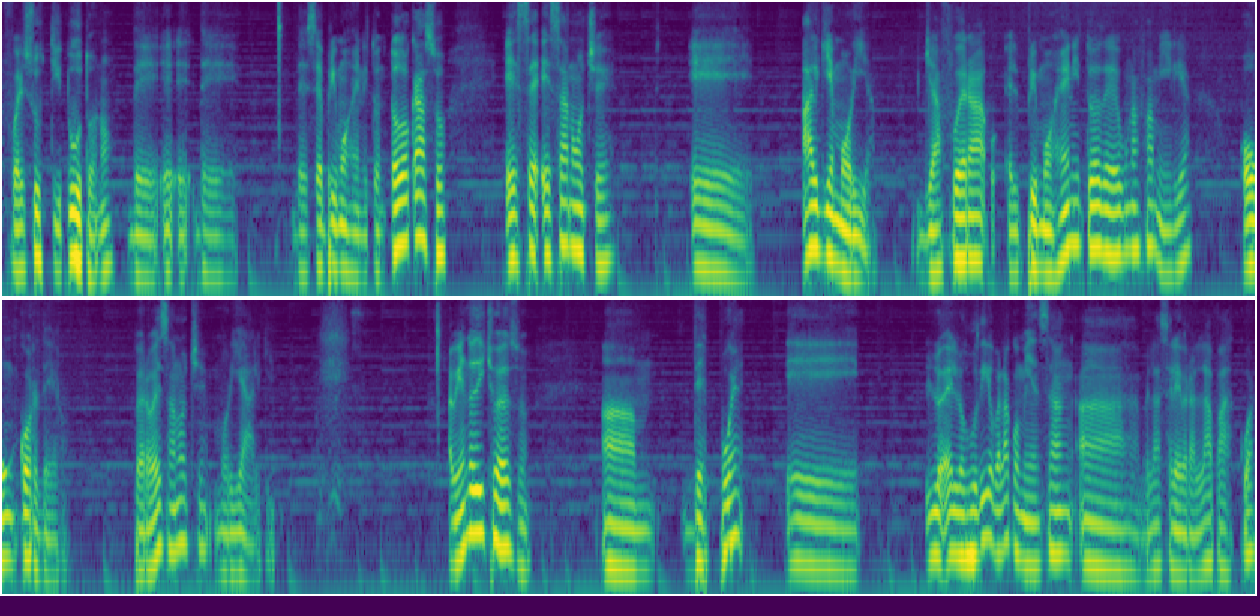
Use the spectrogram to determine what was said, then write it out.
fue el sustituto ¿no? de, eh, eh, de, ese primogénito. En todo caso, ese, esa noche alguien moría, ya fuera el primogénito de una familia o un cordero, pero esa noche moría alguien. Habiendo dicho eso, después, eh, los judíos ¿verdad? comienzan a celebrar la Pascua,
